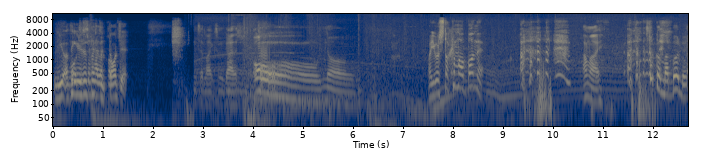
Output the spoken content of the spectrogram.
you, I think What you're just the supposed to dodge it. Into like some guy that's just. Oh no! Oh, you got stuck in my bonnet. Am I? Stuck on my bonnet.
